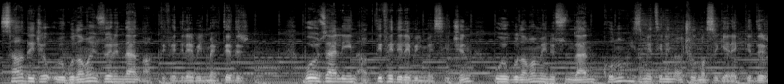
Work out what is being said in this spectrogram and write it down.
sadece uygulama üzerinden aktif edilebilmektedir. Bu özelliğin aktif edilebilmesi için uygulama menüsünden konum hizmetinin açılması gereklidir.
